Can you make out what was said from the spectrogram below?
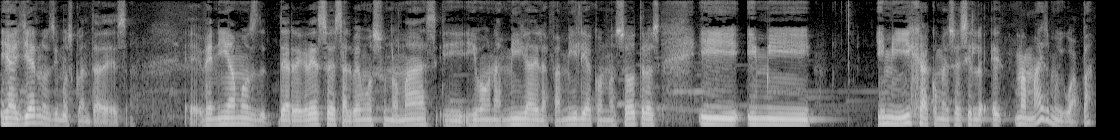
Y ayer nos dimos cuenta de eso. Eh, veníamos de regreso de Salvemos Uno Más y iba una amiga de la familia con nosotros y, y, mi, y mi hija comenzó a decirle, eh, mamá es muy guapa.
